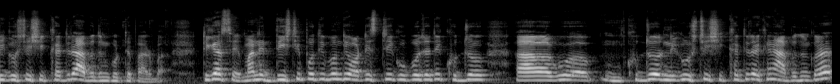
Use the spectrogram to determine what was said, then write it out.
নিগোষ্ঠী শিক্ষার্থীরা আবেদন করতে পারবা। ঠিক আছে? মানে দৃষ্টি প্রতিবন্ধী, অটিস্টিক, উপজাতি, ক্ষুদ্র ক্ষুদ্র নিগোষ্ঠী শিক্ষার্থীরা এখানে আবেদন করার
